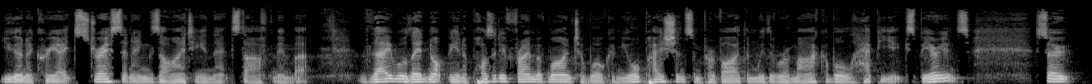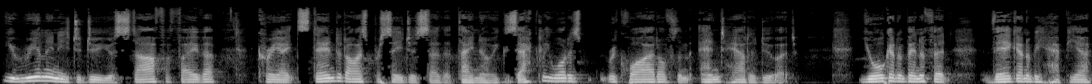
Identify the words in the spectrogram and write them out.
You're going to create stress and anxiety in that staff member. They will then not be in a positive frame of mind to welcome your patients and provide them with a remarkable happy experience. So you really need to do your staff a favour, create standardised procedures so that they know exactly what is required of them and how to do it. You're going to benefit, they're going to be happier,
